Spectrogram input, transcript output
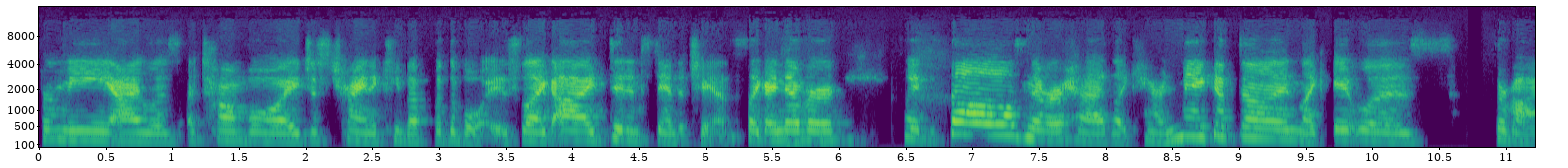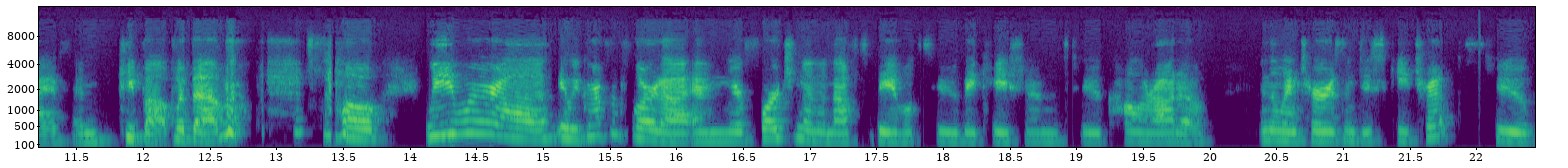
for me, I was a tomboy just trying to keep up with the boys. Like I didn't stand a chance. Like I never played with dolls, never had like hair and makeup done. Like it was survive and keep up with them. so we were uh yeah, we grew up in Florida and we were fortunate enough to be able to vacation to Colorado in the winters and do ski trips to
